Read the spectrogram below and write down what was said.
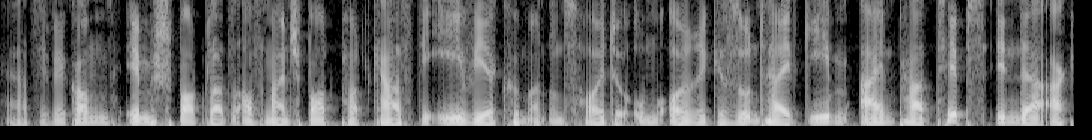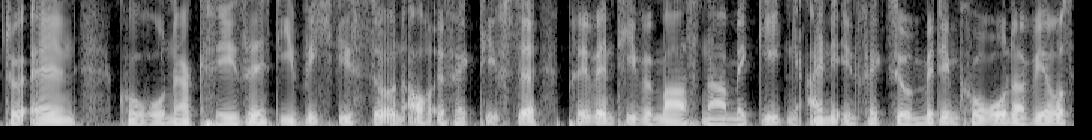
Herzlich willkommen im Sportplatz auf meinsportpodcast.de. Wir kümmern uns heute um eure Gesundheit, geben ein paar Tipps in der aktuellen Corona-Krise. Die wichtigste und auch effektivste präventive Maßnahme gegen eine Infektion mit dem Coronavirus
